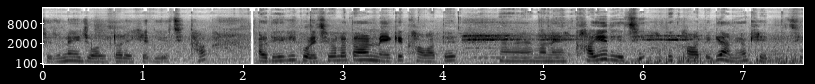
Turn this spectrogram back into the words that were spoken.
সেজন্য এই জলটা রেখে দিয়েছি, থাক। আর দিকে কী করেছি বলো তো? আমার মেয়েকে খাওয়াতে মানে খাইয়ে দিয়েছি। ওকে খাওয়াতে গিয়ে আমিও খেয়ে নিয়েছি।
